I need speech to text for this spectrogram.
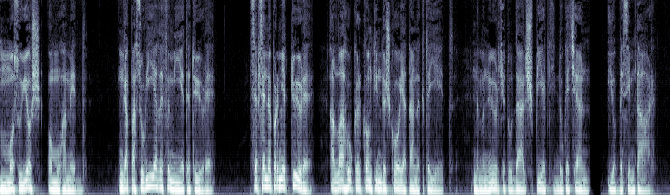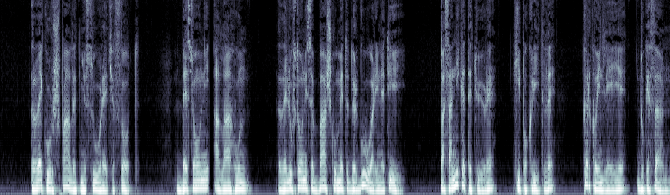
Mos u josh o Muhammed nga pasuria dhe fëmijët e tyre, sepse nëpërmjet tyre Allahu kërkon t'i ndëshkojë ata në këtë jetë, në mënyrë që t'u dalë shpirti duke qenë jobesimtarë. Dhe kur shpallet një sure që thotë, besoni Allahun dhe luftoni së bashku me të dërguarin e tij, pasanikët e tyre, hipokritëve, kërkojnë leje duke thënë,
